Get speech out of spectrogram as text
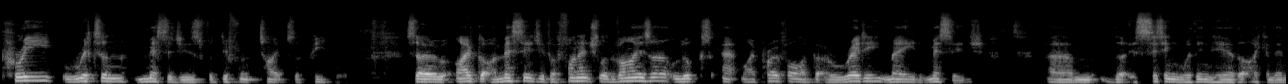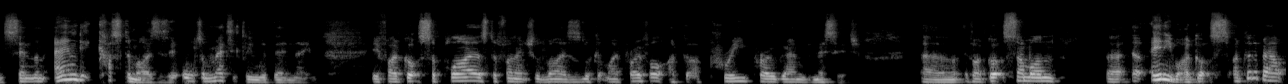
pre-written messages for different types of people. So I've got a message. If a financial advisor looks at my profile, I've got a ready-made message um, that is sitting within here that I can then send them, and it customizes it automatically with their name. If I've got suppliers to financial advisors look at my profile, I've got a pre-programmed message. Uh, if I've got someone, uh, anyway, I've got I've got about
